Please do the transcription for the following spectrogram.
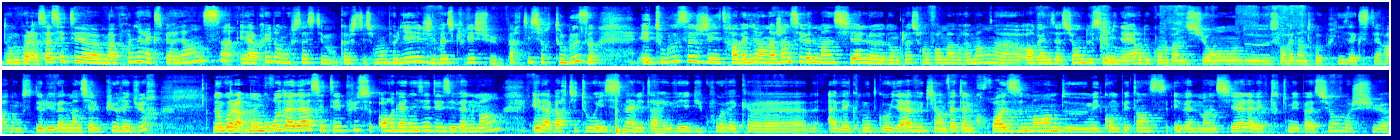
donc voilà, ça c'était euh, ma première expérience. Et après, donc ça quand j'étais sur Montpellier, j'ai basculé, je suis partie sur Toulouse. Et Toulouse, j'ai travaillé en agence événementielle, euh, donc là sur un format vraiment euh, organisation de séminaires, de conventions, de soirées d'entreprise, etc. Donc c'est de l'événementiel pur et dur. Donc voilà, mon gros dada, c'était plus organiser des événements. Et la partie tourisme, elle est arrivée du coup avec, euh, avec Goyave, qui est en fait un croisement de mes compétences événementielles avec toutes mes passions. Moi, je suis, euh,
